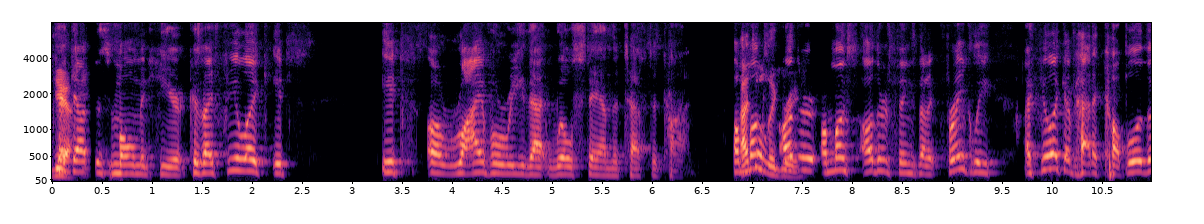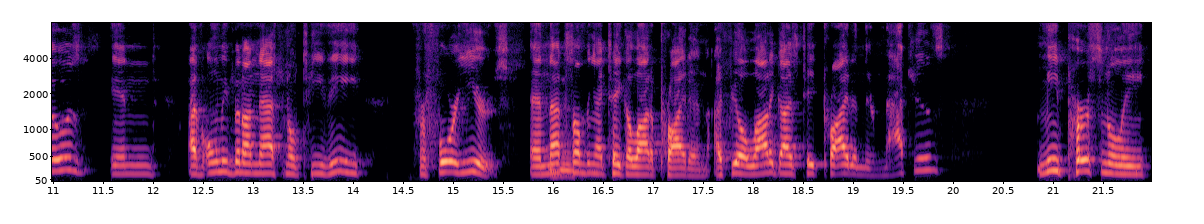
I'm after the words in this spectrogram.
Check out this moment here because I feel like it's it's a rivalry that will stand the test of time. I amongst totally agree. other amongst other things that I, frankly I feel like I've had a couple of those and I've only been on national TV for 4 years and that's Mhm. something I take a lot of pride in. I feel a lot of guys take pride in their matches. Me personally,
